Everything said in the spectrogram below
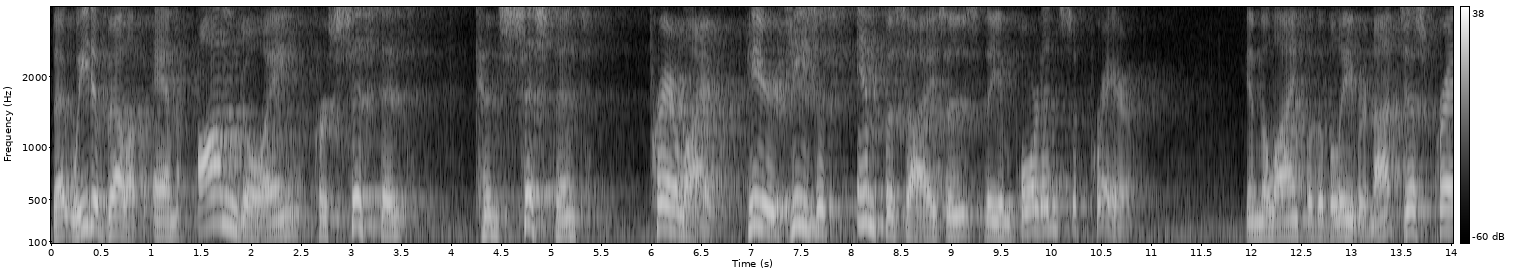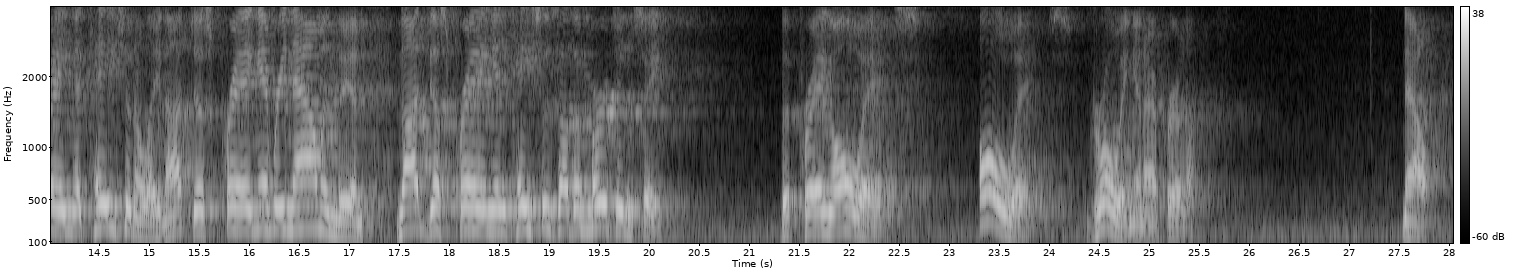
that we develop an ongoing, persistent, consistent prayer life. Here, Jesus emphasizes the importance of prayer in the life of the believer. Not just praying occasionally, not just praying every now and then, not just praying in cases of emergency, but praying always, always growing in our prayer life. Now,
